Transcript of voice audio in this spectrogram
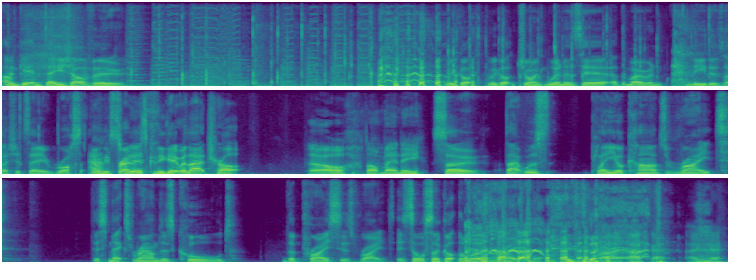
I'm getting deja vu. we got we got joint winners here at the moment. Leaders, I should say. Ross and How many and Fridays Smith. can you get with that Trott? Oh, not many. So that was play your cards right. This next round is called the price is right. It's also got the word right in it. right, okay, okay.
